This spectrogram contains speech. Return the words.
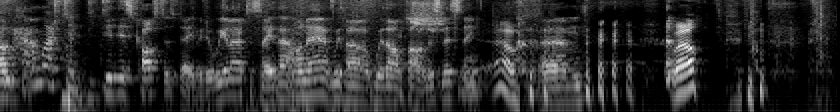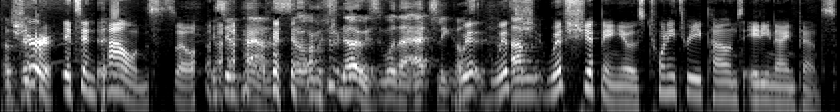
um, how much did, did this cost us, David? Are we allowed to say that on air with our with our partners listening? Oh, Um, well, sure. It's in pounds, so It's in pounds, so I mean, who knows what that actually costs? with with, Um, sh- with shipping, it was 23 pounds 89 pence.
